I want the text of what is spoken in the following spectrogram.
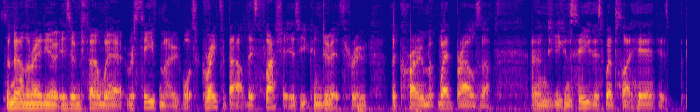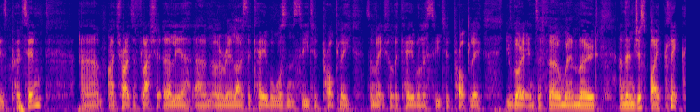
So now the radio is in firmware receive mode. What's great about this flasher is you can do it through the Chrome web browser. And you can see this website here is, is put in. Um, I tried to flash it earlier and, and I realized the cable wasn't seated properly. So make sure the cable is seated properly. You've got it into firmware mode. And then just by click,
